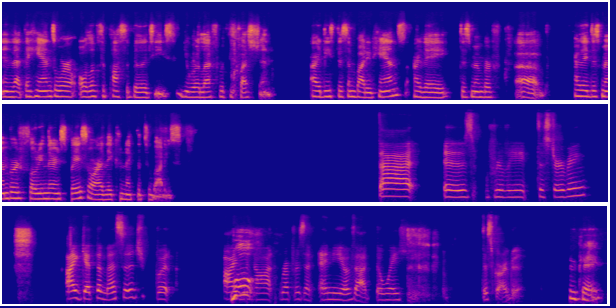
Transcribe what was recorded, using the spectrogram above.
And that the hands were all of the possibilities. You were left with the question: Are these disembodied hands? Are they dismembered? Uh, are they dismembered, floating there in space, or are they connected to bodies? That is really disturbing. I get the message, but I Well- would not represent any of that the way he described it. Okay.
